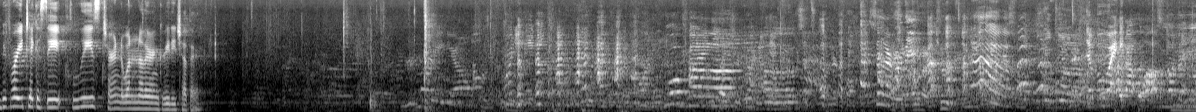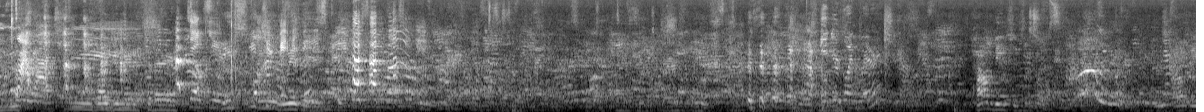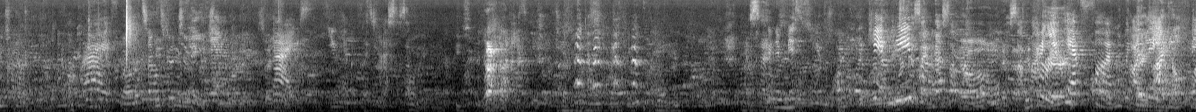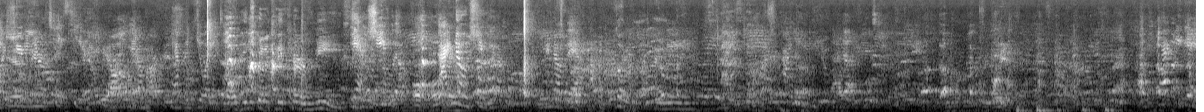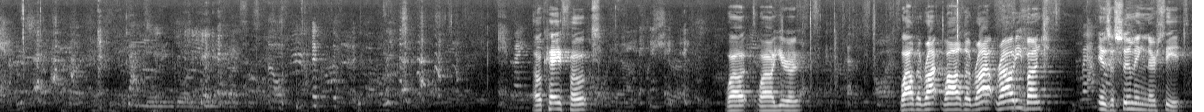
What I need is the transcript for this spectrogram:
And before you take a seat, please turn to one another and greet each other. and you're going where? Palm Beach is the goal. Palm Beach, Nice. Well, it sounds good to me. Nice. You have a good time. Oh, I'm gonna miss you. You can't leave. I. I the lady. Take care of me? Okay, folks. While, while you're while the while the rowdy bunch is assuming their seat.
